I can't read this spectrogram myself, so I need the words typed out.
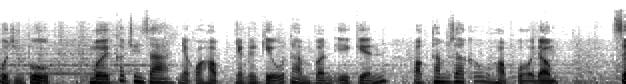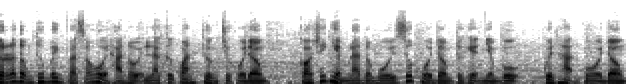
của Chính phủ, mời các chuyên gia, nhà khoa học, nhà nghiên cứu tham vấn ý kiến hoặc tham gia các cuộc họp của hội đồng. Sở Lao động Thương binh và Xã hội Hà Nội là cơ quan thường trực hội đồng, có trách nhiệm là đầu mối giúp hội đồng thực hiện nhiệm vụ, quyền hạn của hội đồng.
